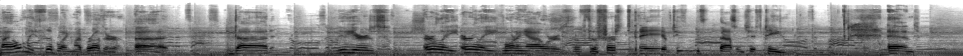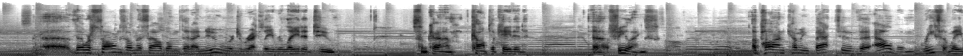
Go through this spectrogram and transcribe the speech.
my only sibling, my brother, uh, died New Year's early, early morning hours of the first day of 2015. And uh, there were songs on this album that I knew were directly related to some kind of complicated uh, feelings. Upon coming back to the album recently,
